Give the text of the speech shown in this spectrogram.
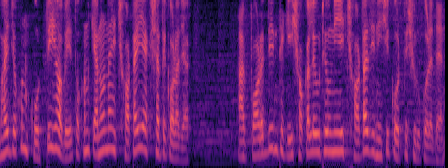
ভাই, যখন করতেই হবে, তখন কেন না এই ছটাই একসাথে করা যাক? আর পরের দিন থেকেই সকালে উঠে উনি এই ছটা জিনিসই করতে শুরু করে দেন।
